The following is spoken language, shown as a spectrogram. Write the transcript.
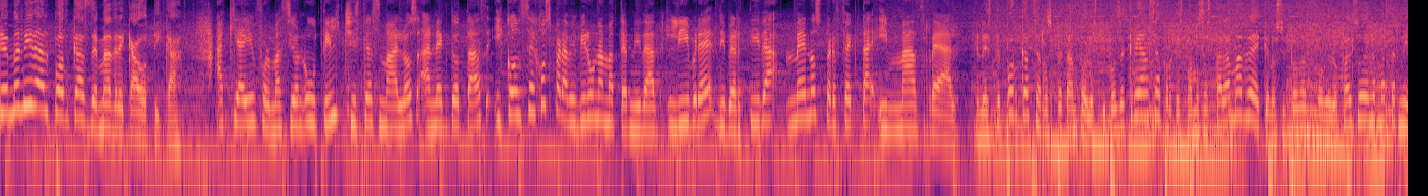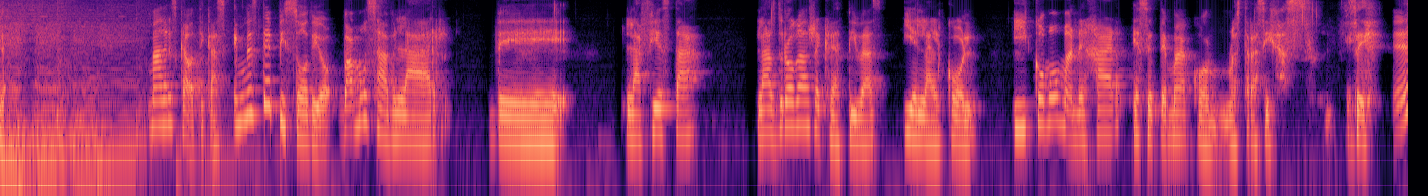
Bienvenida al podcast de Madre Caótica. Aquí hay información útil, chistes malos, anécdotas y consejos para vivir una maternidad libre, divertida, menos perfecta y más real. En este podcast se respetan todos los tipos de crianza porque estamos hasta la madre de que nos impongan un modelo falso de la maternidad. Madres caóticas, en este episodio vamos a hablar de la fiesta, las drogas recreativas y el alcohol y cómo manejar ese tema con nuestras hijas. Sí.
